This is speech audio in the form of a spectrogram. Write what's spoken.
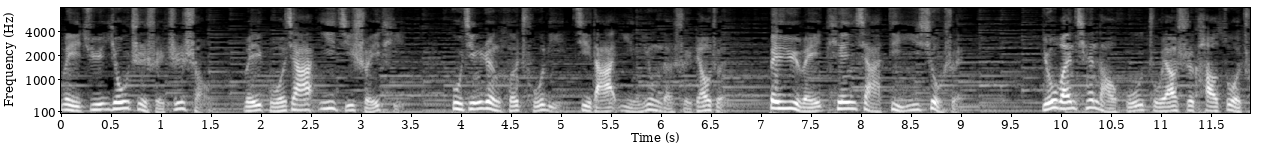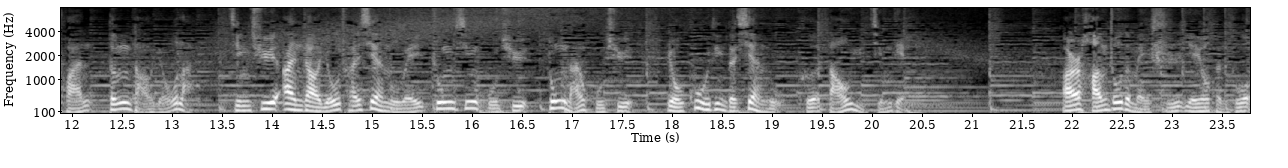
位居优质水之首，为国家一级水体，不经任何处理即达饮用的水标准，被誉为天下第一秀水。游玩千岛湖主要是靠坐船、登岛游览。景区按照游船线路为中心湖区、东南湖区。有固定的线路和岛屿景点，而杭州的美食也有很多。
